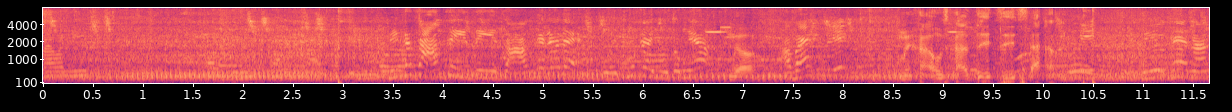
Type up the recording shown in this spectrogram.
มาวันนี้ นี่ก็สามสี่สี่สามแค่นั้นแหละหวยชุดอะอยู่ตรงเนี้ย เหรอ เอาไหมไม่เอาสามสี่สี่สามมีแค่นั้น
